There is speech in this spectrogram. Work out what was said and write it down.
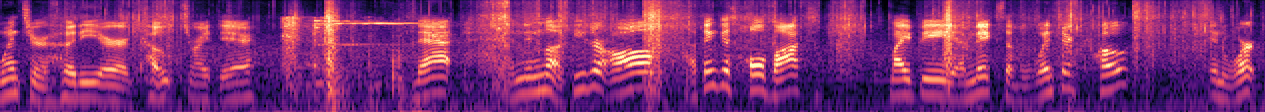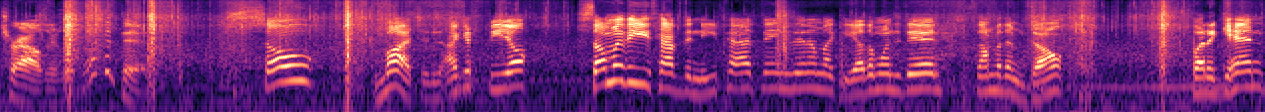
winter hoodie or coats right there. That, and then look, these are all, I think this whole box might be a mix of winter coats and work trousers. Like, look at this. So much, and I could feel some of these have the knee pad things in them like the other ones did. Some of them don't. But again,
